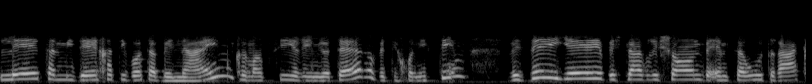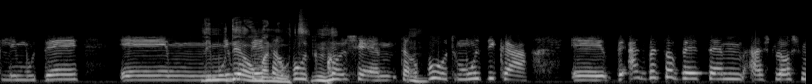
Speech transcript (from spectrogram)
לתלמידי חטיבות הביניים, כלומר צעירים יותר ותיכוניסטים, וזה יהיה בשלב ראשון באמצעות רק לימודי... אמ, לימודי אומנות. תרבות mm-hmm. כלשהם, תרבות, mm-hmm. מוזיקה. אה, ואז בסוף בעצם ה-300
